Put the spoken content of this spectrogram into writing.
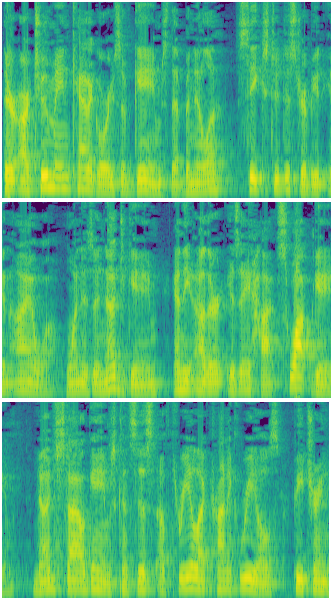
There are two main categories of games that Banilla seeks to distribute in Iowa. One is a nudge game, and the other is a hot swap game. Nudge style games consist of three electronic reels featuring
